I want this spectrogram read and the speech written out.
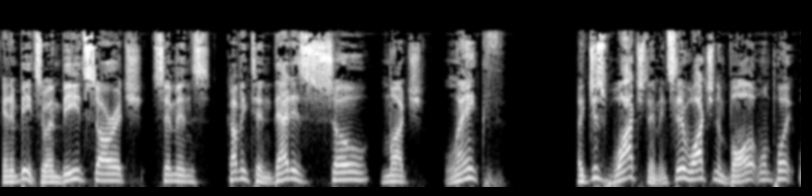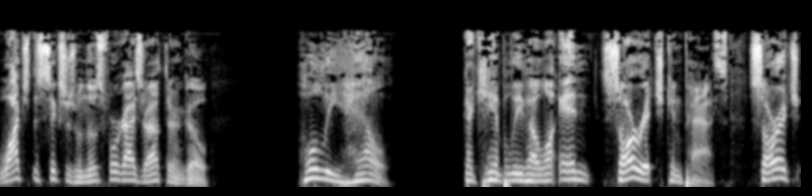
and Embiid. So Embiid, Saric, Simmons, Covington, that is so much length. Like just watch them. Instead of watching the ball at one point, watch the Sixers when those four guys are out there and go, Holy hell. I can't believe how long. And Saric can pass. Saric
